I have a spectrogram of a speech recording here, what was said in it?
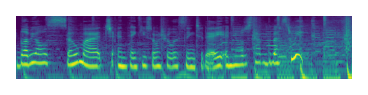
love y'all so much. And thank you so much for listening today. And y'all just have the best week.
